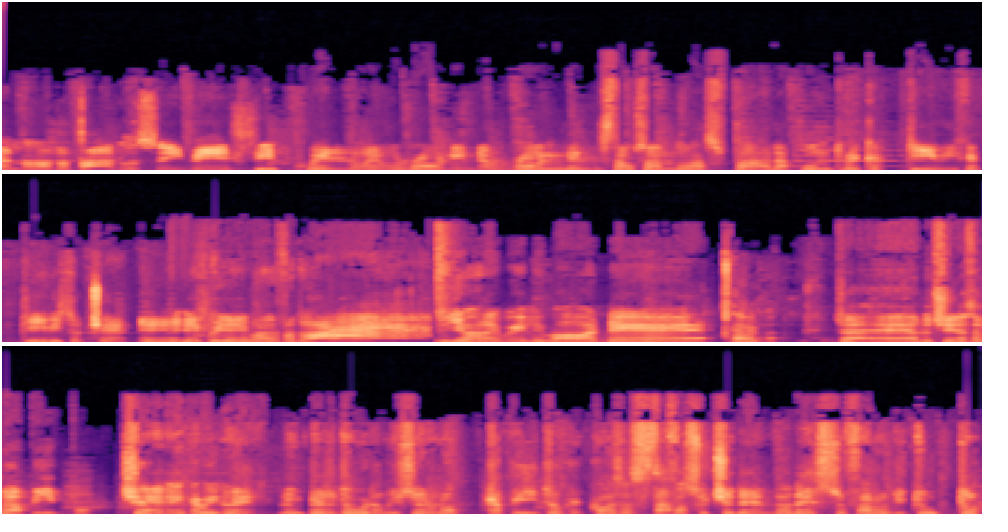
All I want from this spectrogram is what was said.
allora da Thanos e i pesci. Quello è un Ronin. Un Ronin sta usando la spada contro i cattivi. I cattivi so- c'è. E, e quindi rimane fatto. Ah! Signore Willy Money! Eh. Cioè, allucina, sembra Pippo. Cioè, hai capito? Eh? Non perdonami se non ho capito che cosa stava succedendo. Adesso farò di tutto.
